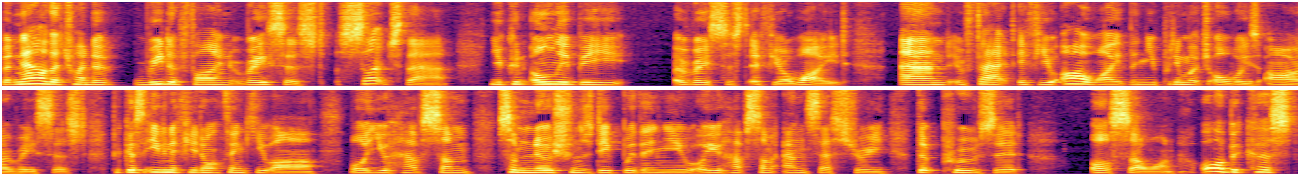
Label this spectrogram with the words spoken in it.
but now they're trying to redefine racist such that you can only be a racist if you're white. And in fact, if you are white, then you pretty much always are a racist. Because even if you don't think you are, well, you have some some notions deep within you, or you have some ancestry that proves it, or so on. Or because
